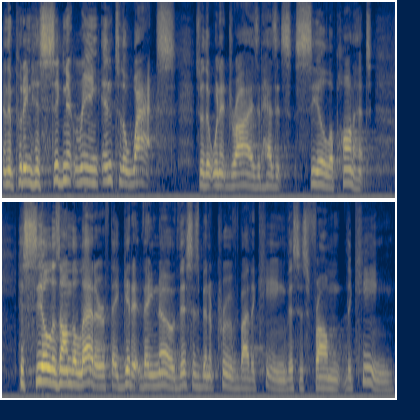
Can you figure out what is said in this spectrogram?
and then putting his signet ring into the wax so that when it dries, it has its seal upon it. His seal is on the letter. If they get it, they know this has been approved by the king. This is from the king.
